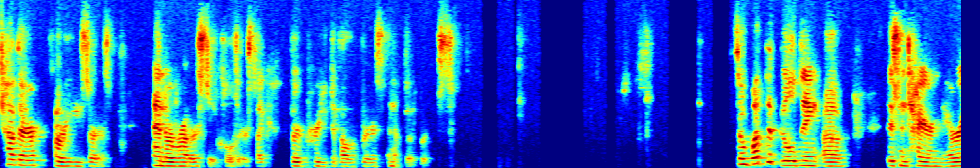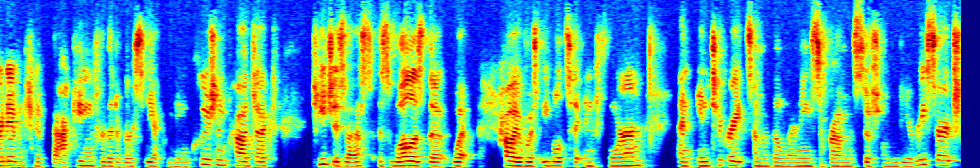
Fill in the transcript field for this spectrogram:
each other, our users, and our broader stakeholders like third-party developers and other groups. So what the building of this entire narrative and kind of backing for the diversity, equity, inclusion project teaches us, as well as the what how I was able to inform and integrate some of the learnings from social media research,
